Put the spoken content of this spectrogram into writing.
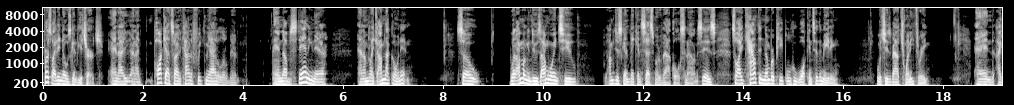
first of all, I didn't know it was going to be a church, and I and I park outside. It kind of freaked me out a little bit, and I'm standing there, and I'm like, I'm not going in. So what I'm going to do is I'm going to I'm just going to make an assessment of Alcoholics Anonymous is. So I count the number of people who walk into the meeting, which is about 23. And I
